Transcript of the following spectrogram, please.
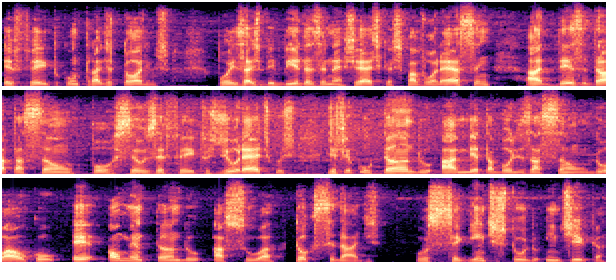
efeitos contraditórios, pois as bebidas energéticas favorecem a desidratação por seus efeitos diuréticos, dificultando a metabolização do álcool e aumentando a sua toxicidade. O seguinte estudo indica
